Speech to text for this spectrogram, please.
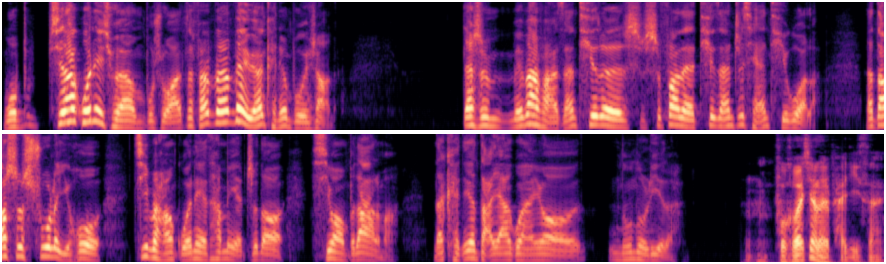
我不，其他国内球员我们不说啊，这反正反正外援肯定不会上的。但是没办法，咱踢的是是放在踢咱之前踢过了。那当时输了以后，基本上国内他们也知道希望不大了嘛。那肯定打亚冠要努努力的。嗯，浦和现在排第三，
